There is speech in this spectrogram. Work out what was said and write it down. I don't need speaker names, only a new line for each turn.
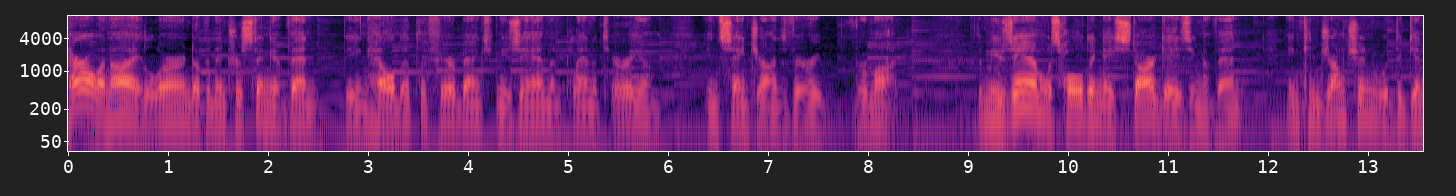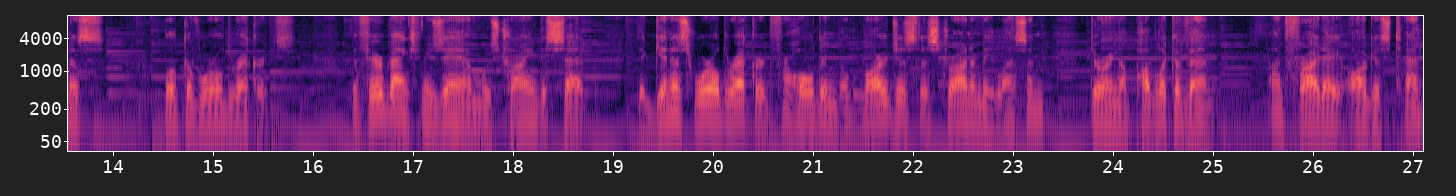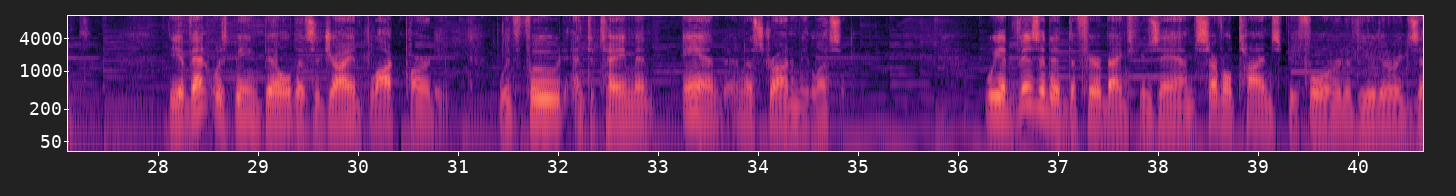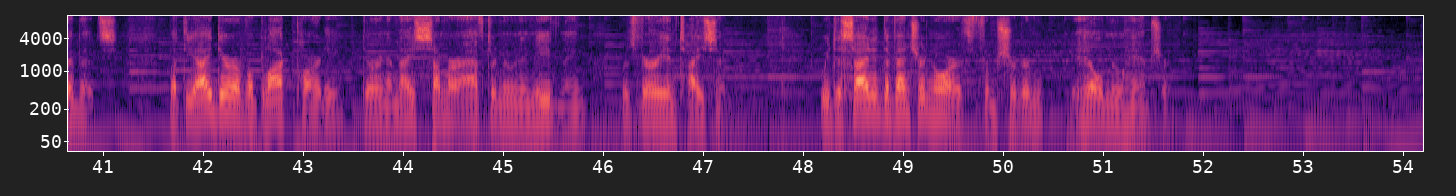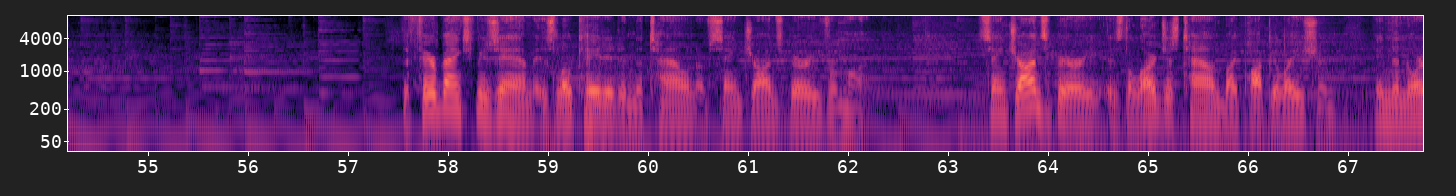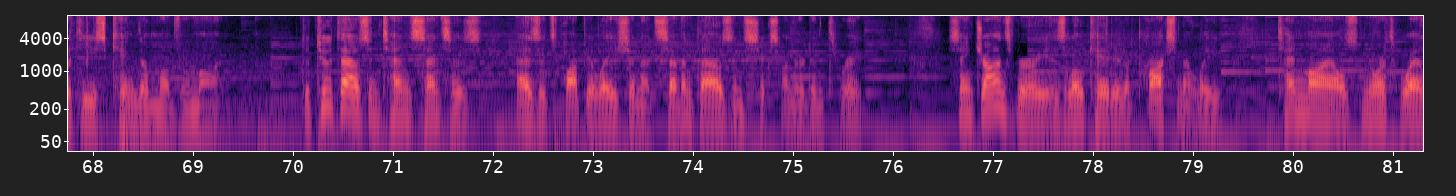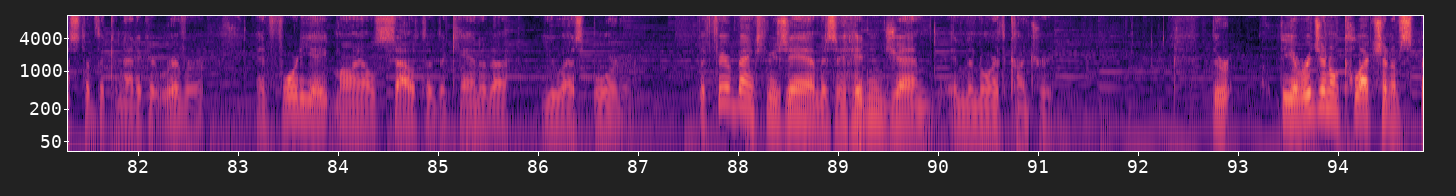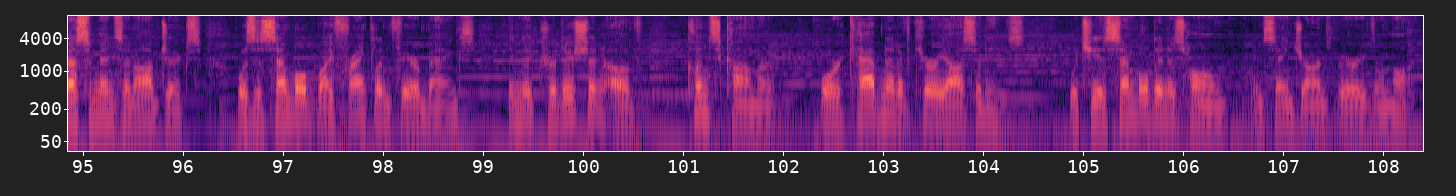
Carol and I learned of an interesting event being held at the Fairbanks Museum and Planetarium in St. Johnsbury, Vermont. The museum was holding a stargazing event in conjunction with the Guinness Book of World Records. The Fairbanks Museum was trying to set the Guinness World Record for holding the largest astronomy lesson during a public event on Friday, August 10th. The event was being billed as a giant block party with food, entertainment, and an astronomy lesson. We had visited the Fairbanks Museum several times before to view their exhibits, but the idea of a block party during a nice summer afternoon and evening was very enticing. We decided to venture north from Sugar Hill, New Hampshire. The Fairbanks Museum is located in the town of St. Johnsbury, Vermont. St. Johnsbury is the largest town by population in the Northeast Kingdom of Vermont. The 2010 census has its population at 7,603. St. Johnsbury is located approximately 10 miles northwest of the Connecticut River and 48 miles south of the Canada-U.S. border. The Fairbanks Museum is a hidden gem in the North Country. The, the original collection of specimens and objects was assembled by Franklin Fairbanks in the tradition of Kunstkammer, or Cabinet of Curiosities, which he assembled in his home in St. Johnsbury, Vermont.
